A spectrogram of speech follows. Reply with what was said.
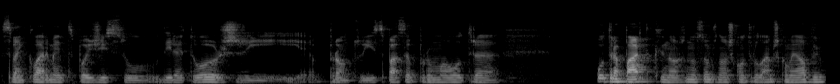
Se bem claramente depois isso diretores e pronto, isso passa por uma outra outra parte que nós não somos nós controlamos, como é óbvio,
